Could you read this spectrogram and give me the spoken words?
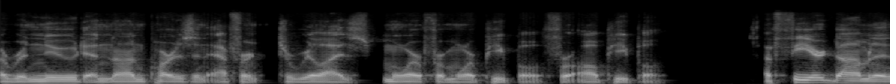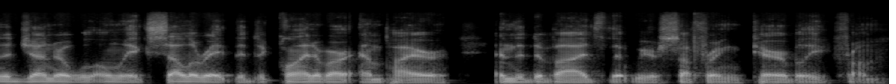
a renewed and nonpartisan effort to realize more for more people, for all people. A fear dominant agenda will only accelerate the decline of our empire and the divides that we are suffering terribly from.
